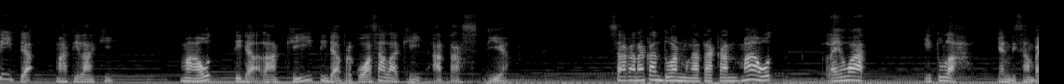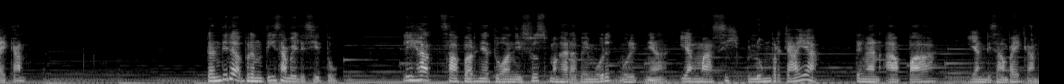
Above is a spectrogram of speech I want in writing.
tidak mati lagi maut tidak lagi, tidak berkuasa lagi atas dia. Seakan-akan Tuhan mengatakan maut lewat. Itulah yang disampaikan. Dan tidak berhenti sampai di situ. Lihat sabarnya Tuhan Yesus menghadapi murid-muridnya yang masih belum percaya dengan apa yang disampaikan.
